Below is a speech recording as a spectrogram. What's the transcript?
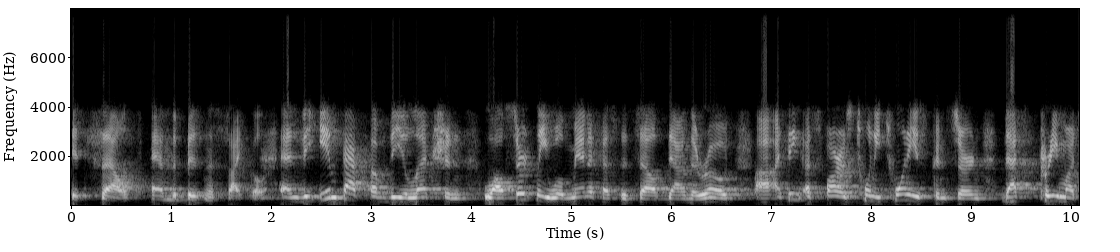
itself and the business cycle. And the impact of the election, while certainly will manifest itself down the road, uh, I think as far as 2020 is concerned, that's pretty much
